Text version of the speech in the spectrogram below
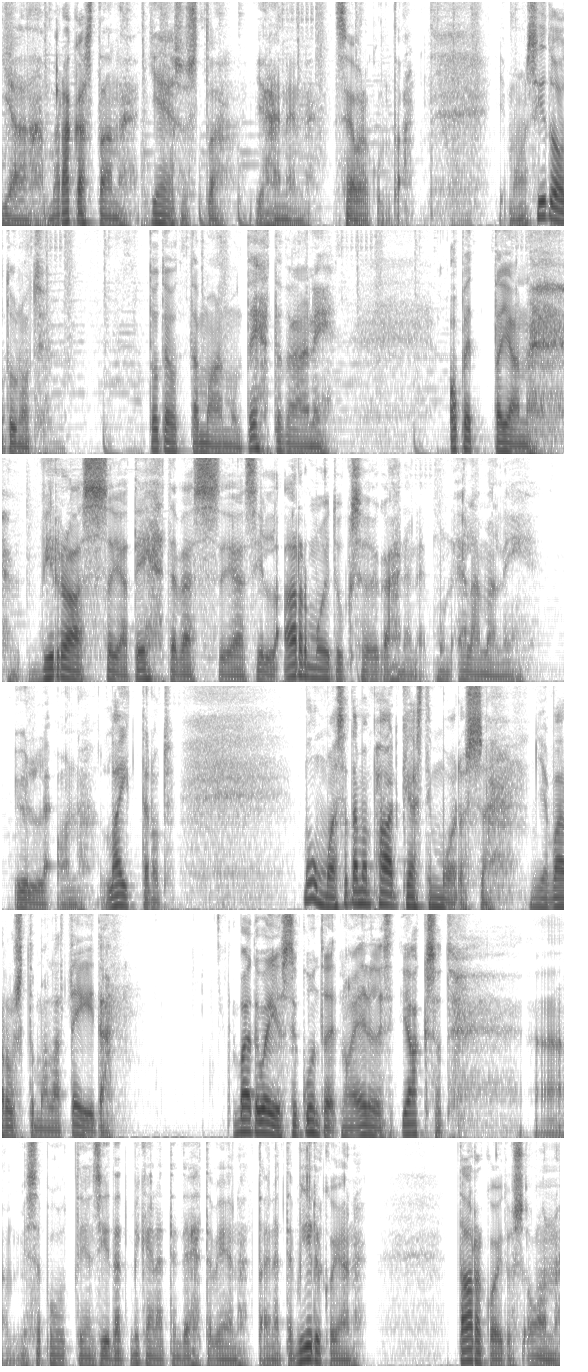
ja mä rakastan Jeesusta ja hänen seurakuntaa. Ja mä oon sitoutunut toteuttamaan mun tehtävääni opettajan virassa ja tehtävässä ja sillä armoituksella, joka hänen mun elämäni ylle on laittanut. Muun muassa tämän podcastin muodossa ja varustamalla teitä. By the way, jos sä kuuntelet nuo edelliset jaksot, missä puhuttiin siitä, että mikä näiden tehtävien tai näiden virkojen tarkoitus on,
